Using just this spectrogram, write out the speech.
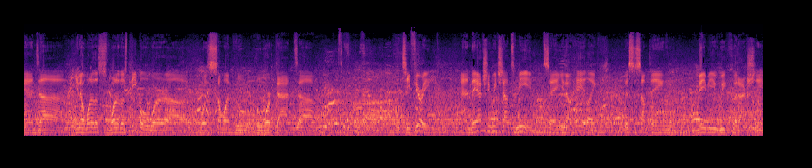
And, uh, you know, one of those one of those people were uh, was someone who, who worked at um, T Fury, and they actually reached out to me saying, you know, hey, like this is something maybe we could actually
